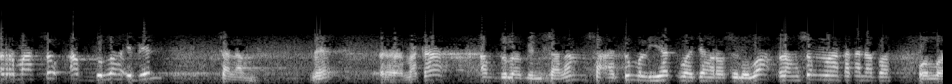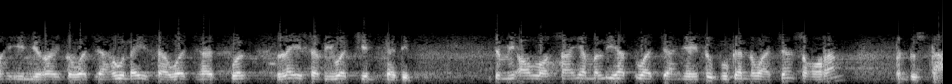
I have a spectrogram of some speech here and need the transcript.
termasuk Abdullah ibn Salam. Ya, e, maka Abdullah bin Salam saat itu melihat wajah Rasulullah langsung mengatakan apa? Wallahi ini raitu wajahu laisa wajhat laisa biwajhin kadib. Demi Allah saya melihat wajahnya itu bukan wajah seorang pendusta.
